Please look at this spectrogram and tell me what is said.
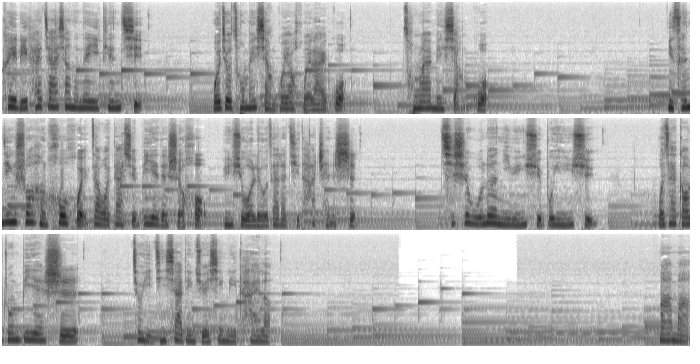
可以离开家乡的那一天起，我就从没想过要回来过，从来没想过。你曾经说很后悔，在我大学毕业的时候允许我留在了其他城市。其实无论你允许不允许。我在高中毕业时就已经下定决心离开了。妈妈，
